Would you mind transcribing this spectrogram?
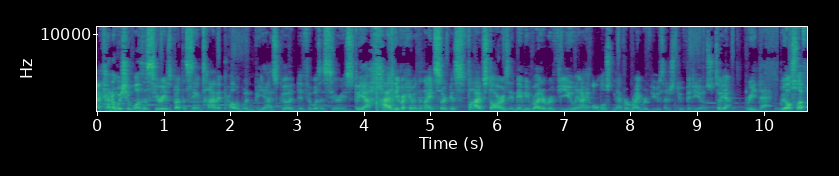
I kind of wish it was a series, but at the same time, it probably wouldn't be as good if it was a series. But yeah, highly recommend The Night Circus, five stars. It made me write a review, and I almost never write reviews. I just do videos. So yeah, read that. We also have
